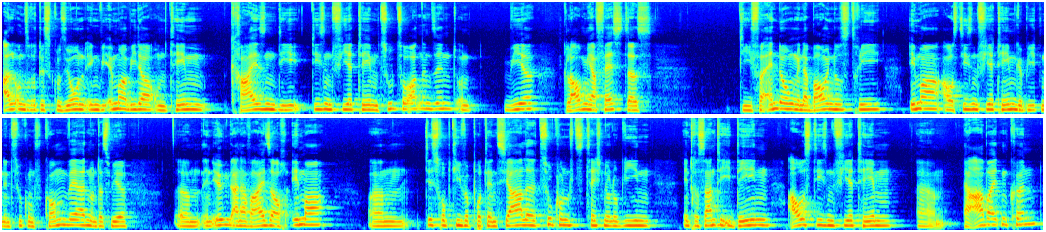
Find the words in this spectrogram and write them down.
all unsere Diskussionen irgendwie immer wieder um Themen Kreisen, die diesen vier Themen zuzuordnen sind. Und wir glauben ja fest, dass die Veränderungen in der Bauindustrie immer aus diesen vier Themengebieten in Zukunft kommen werden und dass wir ähm, in irgendeiner Weise auch immer ähm, disruptive Potenziale, Zukunftstechnologien, interessante Ideen aus diesen vier Themen ähm, erarbeiten können.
